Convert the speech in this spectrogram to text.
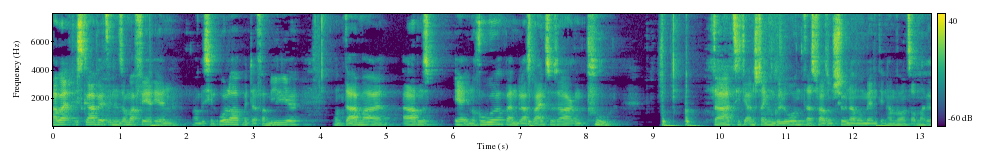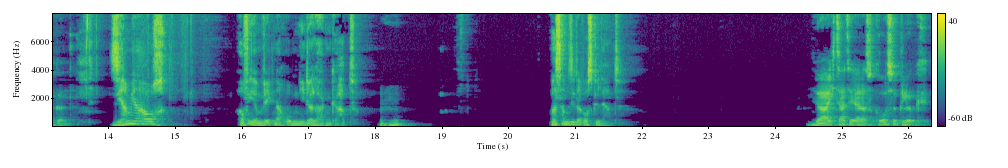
aber es gab jetzt in den Sommerferien mal ein bisschen Urlaub mit der Familie und da mal abends eher in Ruhe beim Glas Wein zu sagen, puh, da hat sich die Anstrengung gelohnt. Das war so ein schöner Moment, den haben wir uns auch mal gegönnt. Sie haben ja auch auf Ihrem Weg nach oben Niederlagen gehabt. Mhm. Was haben Sie daraus gelernt? Ja, ich hatte ja das große Glück,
